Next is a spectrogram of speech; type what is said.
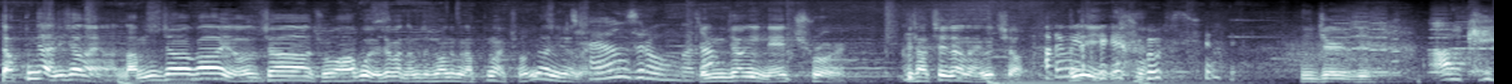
나쁜 게 아니잖아요. 남자가 여자 좋아하고 여자가 남자 좋아하는 건 나쁜 거 전혀 아니잖아요. 자연스러운 거죠? 굉장히 natural 그 자체잖아요, 그렇죠? 발음이 되게 좋으시네. 뉴저지. 아, 오케이.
